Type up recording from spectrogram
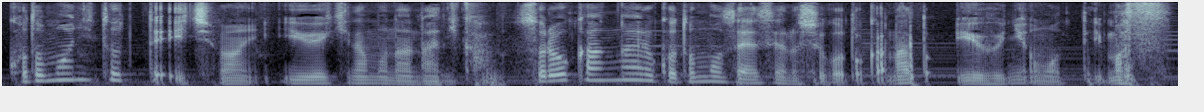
子供にとって一番有益なものは何か？それを考えることも先生の仕事かなというふうに思っています。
